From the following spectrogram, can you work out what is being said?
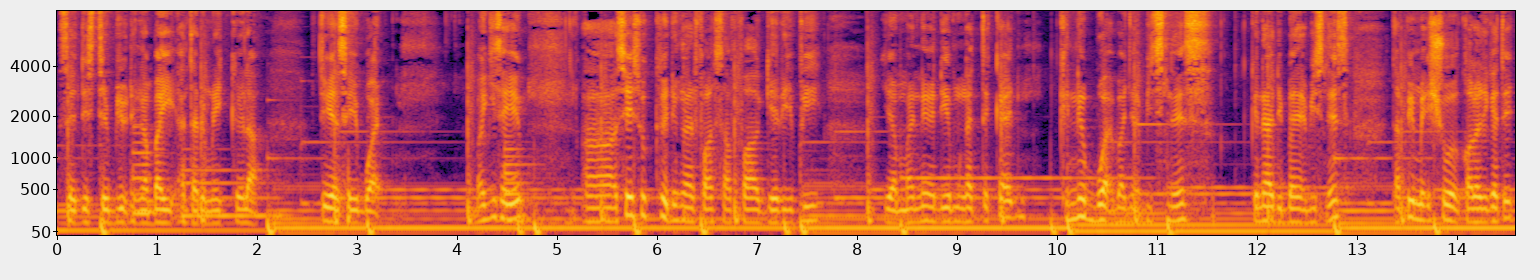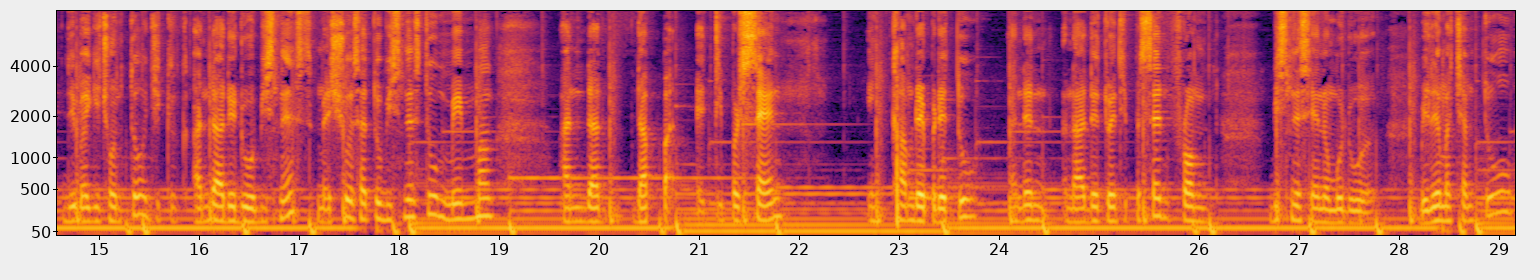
Saya distribute dengan baik antara mereka lah. Itu yang saya buat. Bagi saya, uh, saya suka dengan falsafah Gary V yang mana dia mengatakan kena buat banyak bisnes, kena ada banyak bisnes tapi make sure kalau dia kata dia bagi contoh jika anda ada dua bisnes, make sure satu bisnes tu memang anda dapat 80% income daripada tu and then another 20% from business yang nombor dua. Bila macam tu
